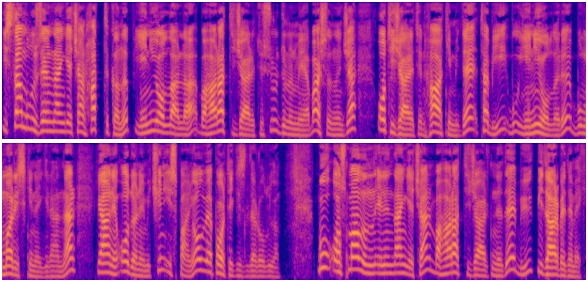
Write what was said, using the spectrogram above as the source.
İstanbul üzerinden geçen hat tıkanıp yeni yollarla baharat ticareti sürdürülmeye başlanınca o ticaretin hakimi de tabii bu yeni yolları bulma riskine girenler yani o dönem için İspanyol ve Portekizliler oluyor. Bu Osmanlı'nın elinden geçen baharat ticaretinde de büyük bir darbe demek.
